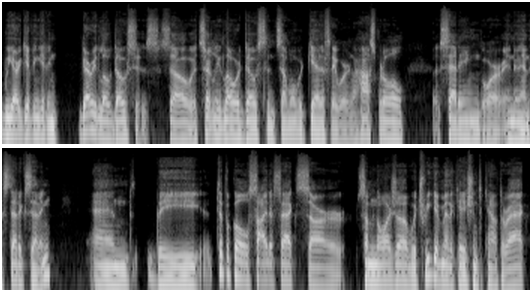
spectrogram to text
We are giving it in very low doses. So it's certainly lower dose than someone would get if they were in a hospital setting or in an anesthetic setting. And the typical side effects are some nausea, which we give medication to counteract.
